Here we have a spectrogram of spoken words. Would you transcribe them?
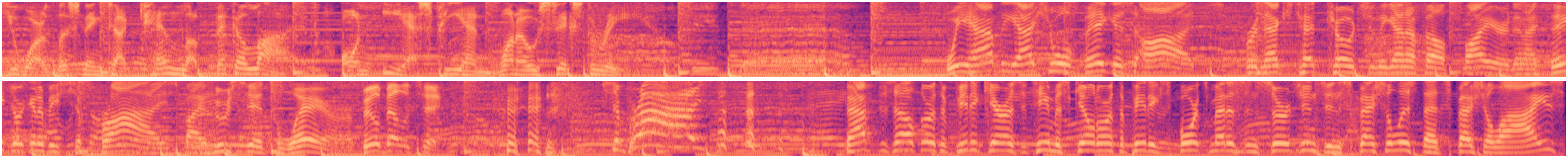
you are listening to Ken LaVicka Live on ESPN 1063. We have the actual Vegas odds for next head coach in the NFL fired, and I think you're going to be surprised by who sits where. Bill Belichick. Surprise! Baptist Health Orthopedic Care has a team of skilled orthopedic sports medicine surgeons and specialists that specialize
